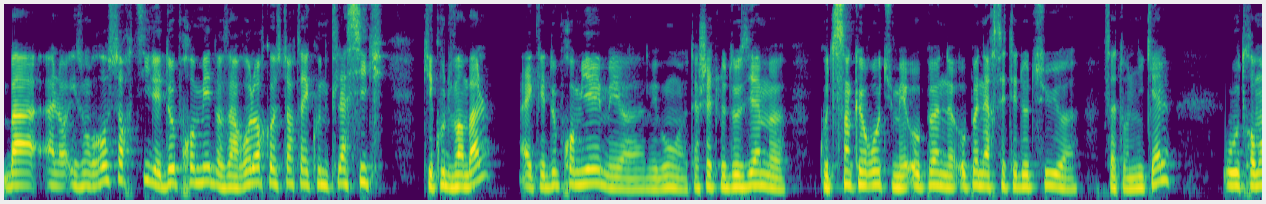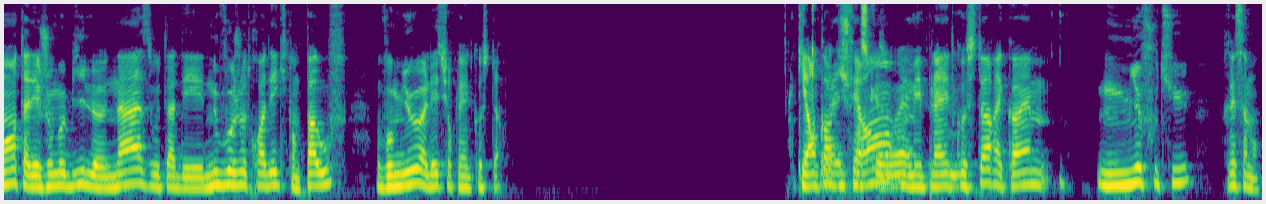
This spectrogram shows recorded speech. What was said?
Bah, alors, ils ont ressorti les deux premiers dans un Roller Coaster Tycoon classique qui coûte 20 balles, avec les deux premiers, mais, euh, mais bon, t'achètes le deuxième, euh, coûte 5 euros, tu mets Open, Open RCT2 dessus, euh, ça tourne nickel. Ou autrement, t'as des jeux mobiles euh, naze, ou t'as des nouveaux jeux 3D qui sont pas ouf, vaut mieux aller sur Planet Coaster. Qui est encore Ouais, différent, que, ouais. mais Planet Mm. Coaster est quand même mieux foutu récemment.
